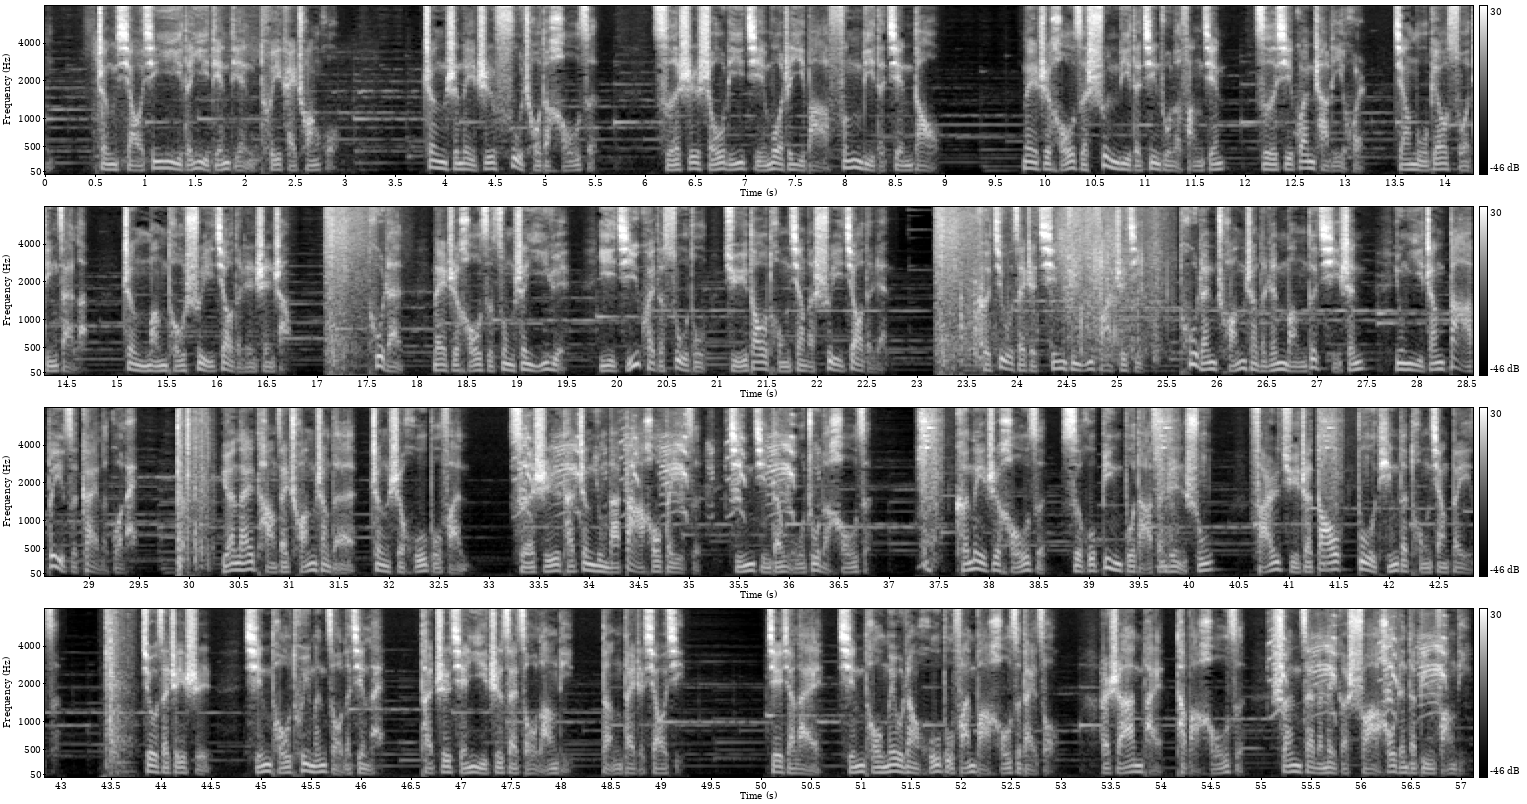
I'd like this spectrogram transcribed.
正小心翼翼地一点点推开窗户，正是那只复仇的猴子，此时手里紧握着一把锋利的尖刀。那只猴子顺利地进入了房间，仔细观察了一会儿，将目标锁定在了正蒙头睡觉的人身上。突然，那只猴子纵身一跃，以极快的速度举刀捅向了睡觉的人。可就在这千钧一发之际，突然床上的人猛地起身，用一张大被子盖了过来。原来躺在床上的正是胡不凡，此时他正用那大厚被子紧紧地捂住了猴子。可那只猴子似乎并不打算认输，反而举着刀不停地捅向被子。就在这时，秦头推门走了进来，他之前一直在走廊里等待着消息。接下来，秦头没有让胡不凡把猴子带走，而是安排他把猴子拴在了那个耍猴人的病房里。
